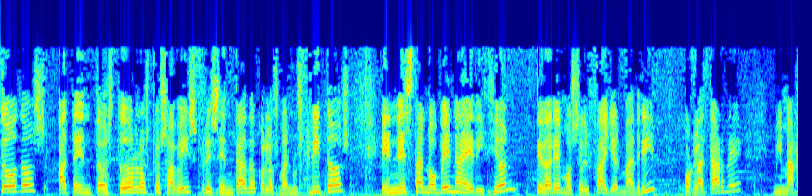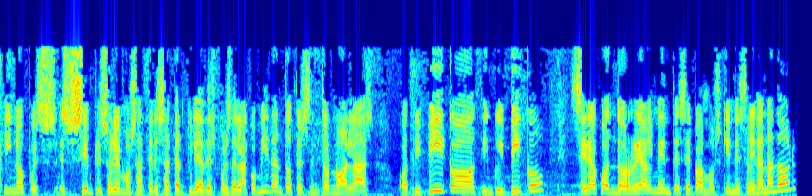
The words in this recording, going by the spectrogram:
todos atentos, todos los que os habéis presentado con los manuscritos en esta novena edición, que daremos el fallo en Madrid por la tarde, me imagino, pues siempre solemos hacer esa tertulia después de la comida, entonces en torno a las cuatro y pico, cinco y pico, será cuando realmente sepamos quién es el ganador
